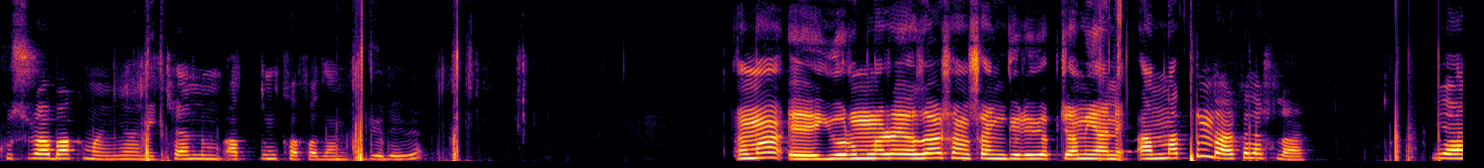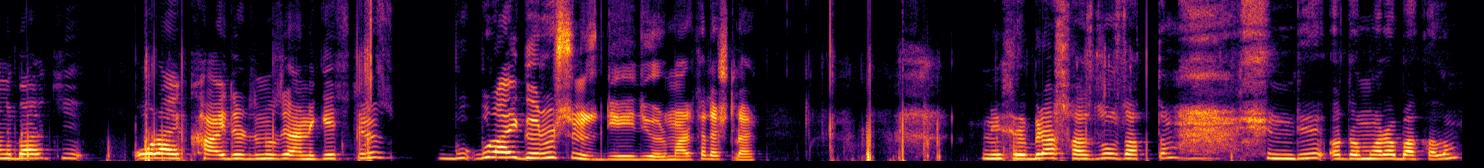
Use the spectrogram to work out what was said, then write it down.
kusura bakmayın yani kendim attım kafadan görevi. Ama e, yorumlara yazarsanız hangi görev yapacağımı yani anlattım da arkadaşlar. Yani belki orayı kaydırdınız yani geçtiniz. Bu, burayı görürsünüz diye diyorum arkadaşlar. Neyse biraz fazla uzattım. Şimdi adamlara bakalım.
